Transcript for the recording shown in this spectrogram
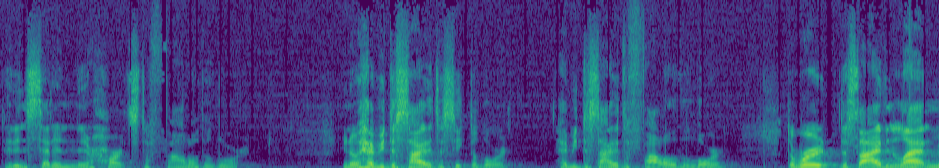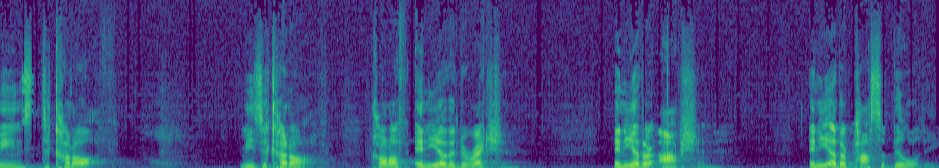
They didn't set it in their hearts to follow the Lord. You know, have you decided to seek the Lord? Have you decided to follow the Lord? The word decide in Latin means to cut off. It means to cut off. Cut off any other direction, any other option, any other possibility.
